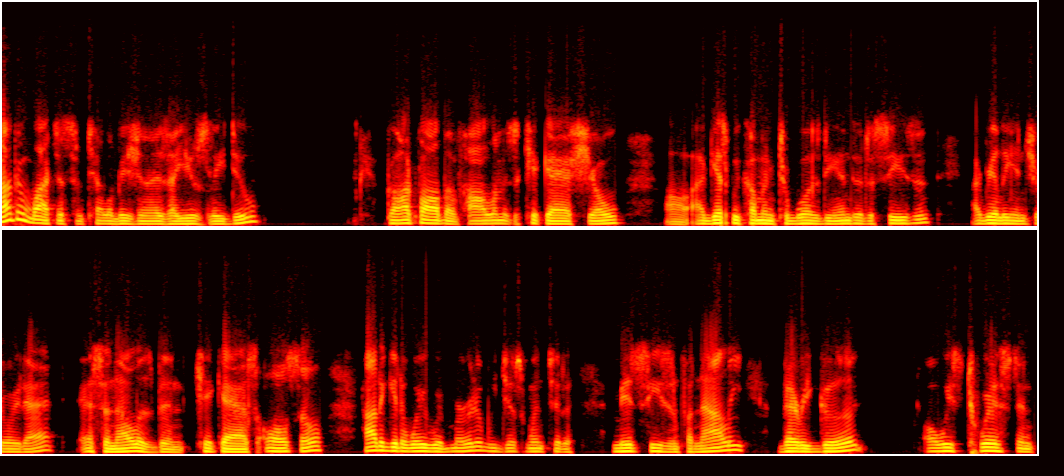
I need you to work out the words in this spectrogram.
I've been watching some television as I usually do. Godfather of Harlem is a kick ass show. Uh, I guess we're coming towards the end of the season. I really enjoy that. SNL has been kick ass also. How to Get Away with Murder. We just went to the mid season finale. Very good always twists and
